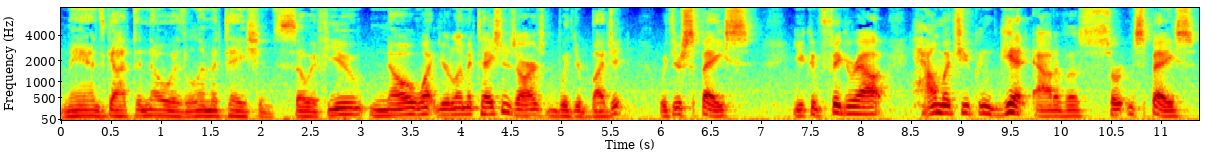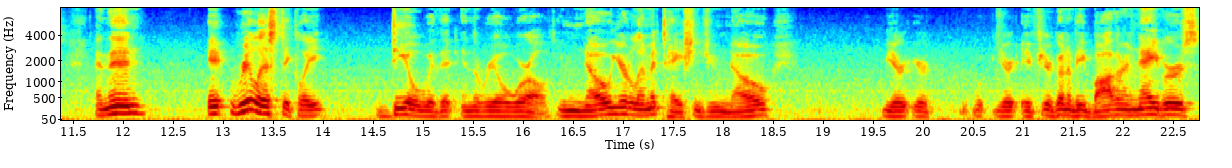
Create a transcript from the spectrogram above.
man's got to know his limitations. So if you know what your limitations are with your budget, with your space. You can figure out how much you can get out of a certain space, and then it realistically deal with it in the real world. You know your limitations. You know your your your if you're going to be bothering neighbors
